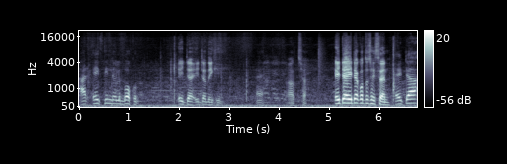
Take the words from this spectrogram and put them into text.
আর এই তিনটা হলো বকন। এইটা এইটা দেখি। হ্যাঁ। আচ্ছা এইটা এইটা কত চাইছেন? এইটা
